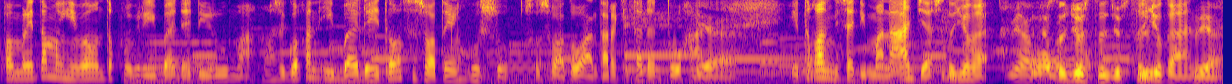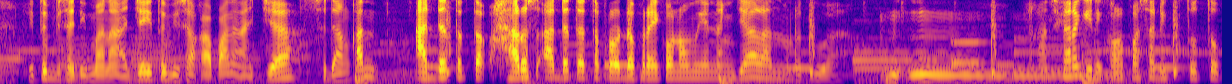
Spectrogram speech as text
pemerintah menghimbau untuk beribadah di rumah. Maksud gue kan ibadah itu kan sesuatu yang khusyuk, sesuatu antara kita dan Tuhan. Iya. Itu kan bisa di mana aja, setuju nggak? Iya, setuju setuju Setuju kan? Iya. Itu bisa di mana aja, itu bisa kapan aja. Sedangkan ada tetap harus ada tetap roda perekonomian yang jalan menurut gue. Mm-mm. Ya kan sekarang gini, kalau pasar ditutup,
